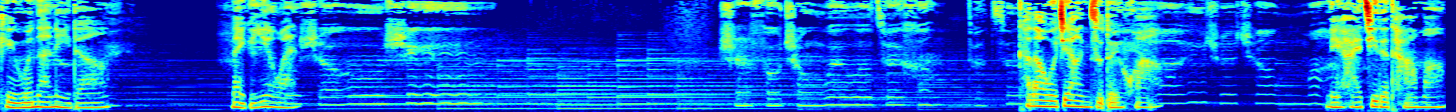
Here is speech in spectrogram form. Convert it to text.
可以温暖你的每个夜晚。看到我这样一组对话，你还记得他吗？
